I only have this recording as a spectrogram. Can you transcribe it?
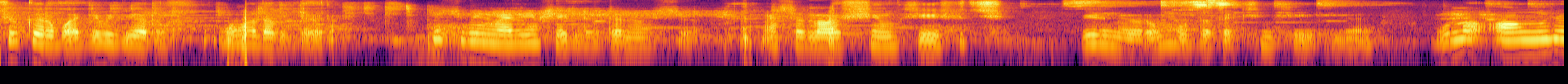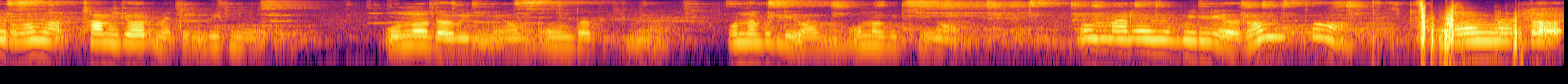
Şu kırbacı biliyoruz. Onu da biliyorum. Hiç bilmediğim şeyleri denemek istiyorum. Mesela şimşeği hiç bilmiyorum. Burada tek şimşeği biliyorum. Bunu anlıyorum ama tam görmedim bilmiyorum. Bunu da bilmiyorum. Bunu da bilmiyorum. Bunu biliyorum. Bunu biliyorum. Bunları biliyorum. Tamam. Yani onları da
